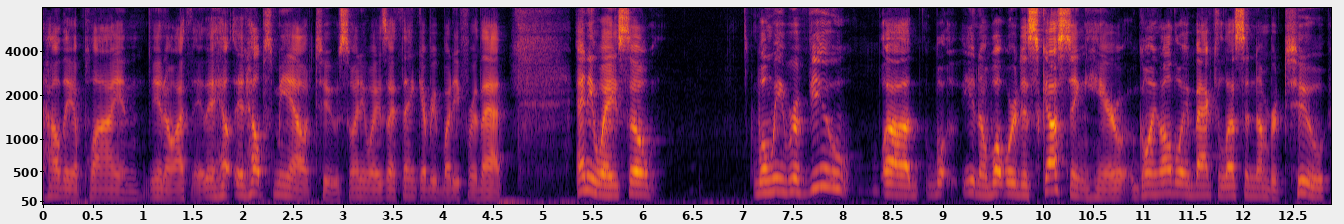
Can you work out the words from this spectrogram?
how they apply, and you know I th- they, it helps me out too. So, anyways, I thank everybody for that. Anyway, so when we review uh, you know what we're discussing here, going all the way back to lesson number two,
